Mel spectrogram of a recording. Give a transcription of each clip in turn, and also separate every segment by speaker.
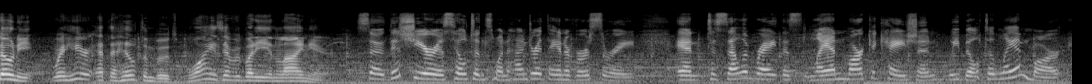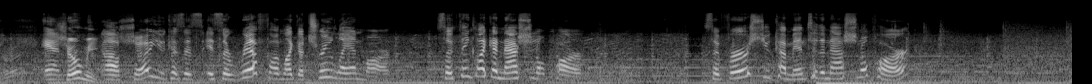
Speaker 1: Tony, we're here at the Hilton booth. Why is everybody in line here?
Speaker 2: So this year is Hilton's 100th anniversary, and to celebrate this landmark occasion, we built a landmark. And
Speaker 1: Show me.
Speaker 2: I'll show you because it's it's a riff on like a true landmark. So think like a national park. So first you come into the national park.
